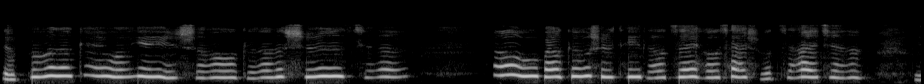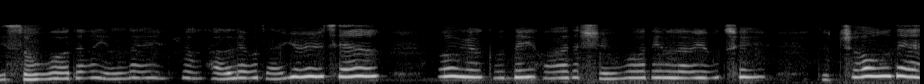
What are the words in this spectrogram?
能不能给我一首歌的时间？哦，把故事听到最后才说再见。你送我的眼泪，让它留在雨天。哦，越过你画的线，我定了勇气的终点。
